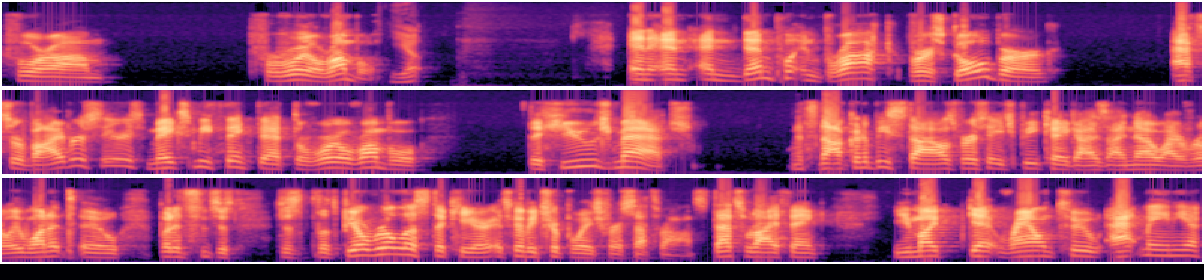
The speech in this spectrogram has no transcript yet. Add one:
for um for Royal Rumble yep, and and and then putting Brock versus Goldberg at Survivor Series makes me think that the Royal Rumble, the huge match, it's not going to be Styles versus HBK, guys. I know I really want it to, but it's just just let's be realistic here. It's going to be Triple H versus Seth Rollins. That's what I think. You might get round two at Mania.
